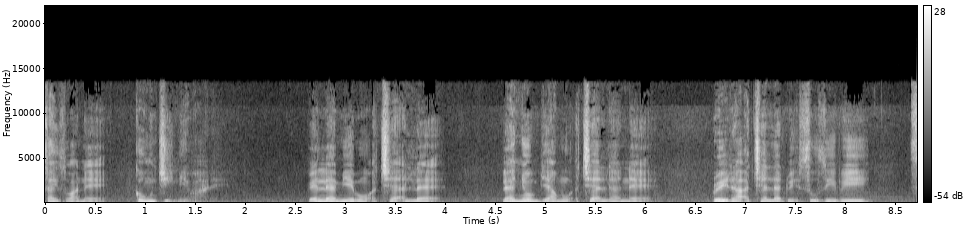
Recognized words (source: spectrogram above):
ဆိုင်စွာနဲ့ကုန်းကြည့်နေပါတယ်ပင်လယ်မြေပုံအချက်အလက်လမ်းညွန်ပြမှုအချက်အလက်နဲ့ရေဒါအချက်လက်တွေစုစည်းပြီးစ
